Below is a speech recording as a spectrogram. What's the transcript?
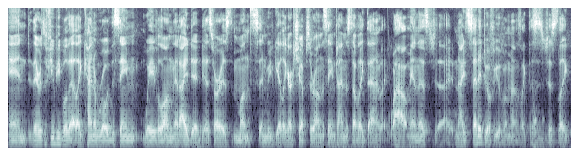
And there was a few people that like kind of rode the same wave along that I did as far as months, and we'd get like our chips around the same time and stuff like that. And I'm like, wow, man, this. Uh, and I said it to a few of them. I was like, this is just like,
